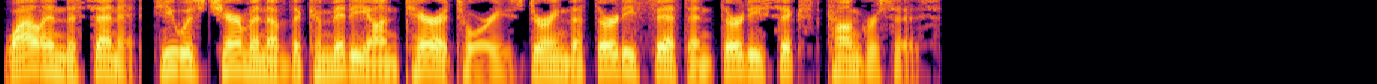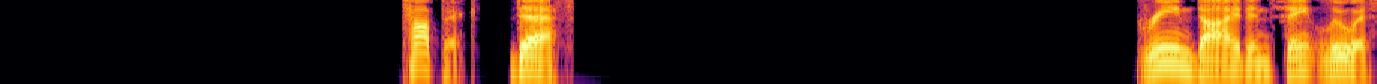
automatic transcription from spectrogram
While in the Senate, he was chairman of the Committee on Territories during the 35th and 36th Congresses. Topic: Death. Green died in St. Louis,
